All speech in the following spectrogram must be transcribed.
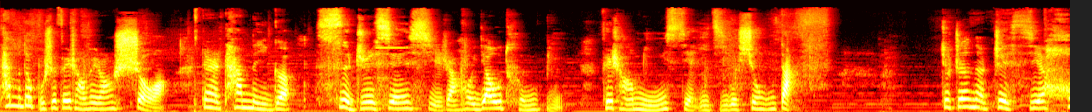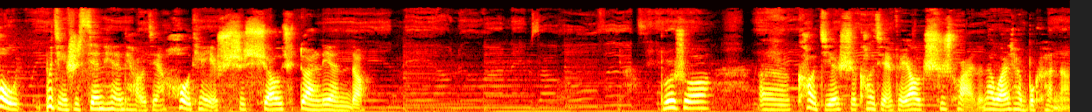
她们都不是非常非常瘦啊，但是她们的一个四肢纤细，然后腰臀比非常明显，以及一个胸大，就真的这些后不仅是先天的条件，后天也是需要去锻炼的。不是说，嗯，靠节食、靠减肥药吃出来的，那完全不可能。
